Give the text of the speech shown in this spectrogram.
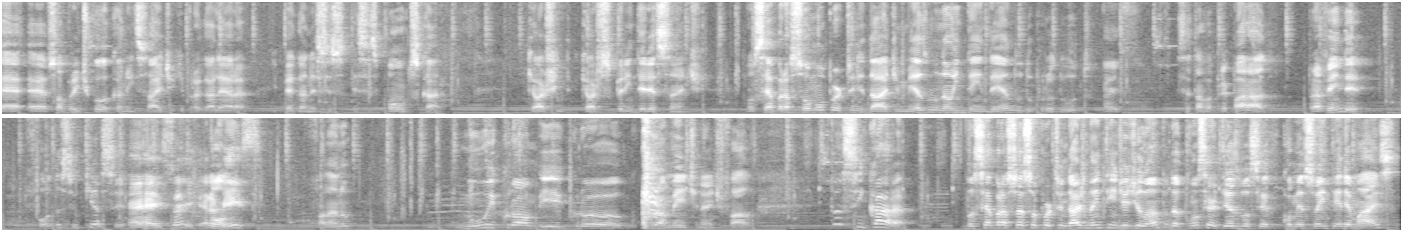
é, é, só pra gente colocando insight aqui pra galera e pegando esses, esses pontos, cara, que eu, acho, que eu acho super interessante. Você abraçou uma oportunidade mesmo não entendendo do produto, É isso. você tava preparado pra vender. Foda-se o que ia ser. É isso aí, era Bom. bem isso. Falando nu e, cru, e cru, cruamente, né, a gente fala. Então assim, cara, você abraçou essa oportunidade, não entendia de lâmpada, com certeza você começou a entender mais.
